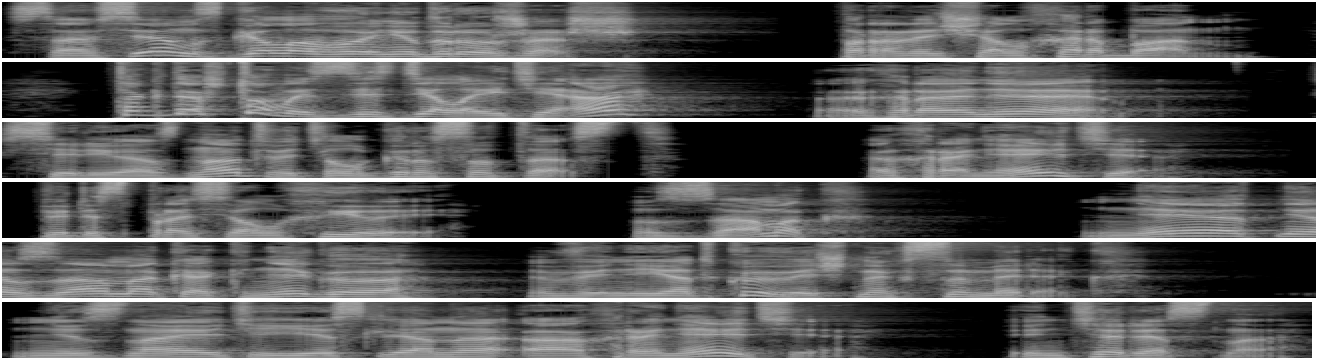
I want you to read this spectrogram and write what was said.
Совсем с головой не дружишь?» Прорычал Харбан. «Тогда что вы здесь делаете, а?» «Охраняем», — серьёзно ответил Гроссотест. «Охраняете?» — переспросил Хьюи. «Замок?» «Нет, не замок, а книгу «Виньетку Вечных Сумерек». Не знаете, есть ли она, а охраняете? Интересно.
